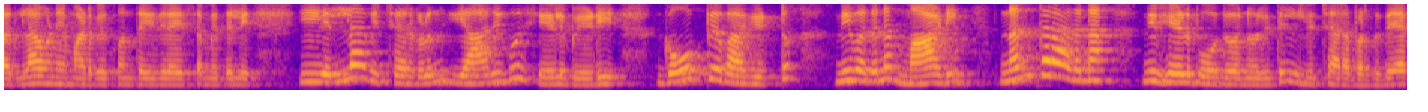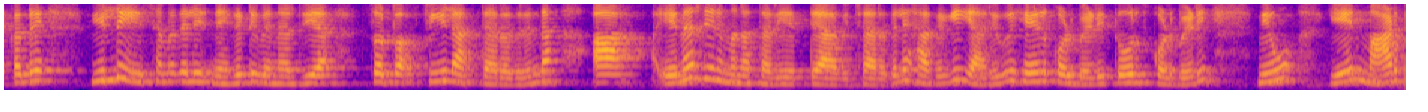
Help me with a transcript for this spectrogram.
ಬದಲಾವಣೆ ಮಾಡಬೇಕು ಅಂತ ಇದ್ದೀರಾ ಈ ಸಮಯದಲ್ಲಿ, ಈ ಎಲ್ಲ ವಿಚಾರಗಳನ್ನು ಯಾರಿಗೂ ಹೇಳಬೇಡಿ. ಗೌಪ್ಯವಾಗಿಟ್ಟು ನೀವು ಅದನ್ನು ಮಾಡಿ, ನಂತರ ಅದನ್ನು ನೀವು ಹೇಳ್ಬೋದು ಅನ್ನೋ ರೀತಿಯಲ್ಲಿ ವಿಚಾರ ಬರ್ತದೆ. ಯಾಕಂದರೆ ಇಲ್ಲಿ ಈ ಸಮಯದಲ್ಲಿ ನೆಗೆಟಿವ್ ಎನರ್ಜಿಯ ಸ್ವಲ್ಪ ಫೀಲ್ ಆಗ್ತಾ ಇರೋದ್ರಿಂದ ಆ ಎನರ್ಜಿ ನಿಮ್ಮನ್ನು ತಡೆಯುತ್ತೆ ಆ ವಿಚಾರದಲ್ಲಿ. ಹಾಗಾಗಿ ಯಾರಿಗೂ ಹೇಳ್ಕೊಳ್ಬೇಡಿ, ತೋರಿಸ್ಕೊಳ್ಬೇಡಿ. ನೀವು ಏನು ಮಾಡಬೇಕು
